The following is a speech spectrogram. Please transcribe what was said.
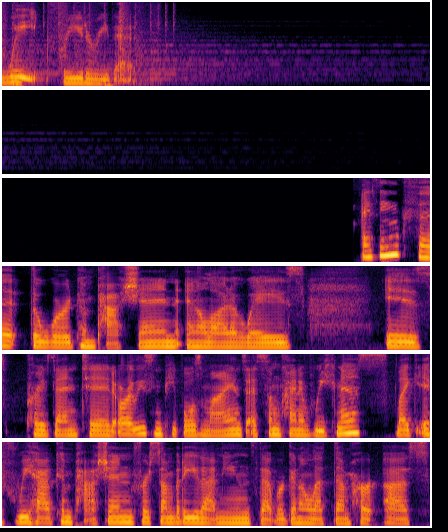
wait for you to read it. I think that the word compassion in a lot of ways is presented, or at least in people's minds, as some kind of weakness. Like if we have compassion for somebody, that means that we're going to let them hurt us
